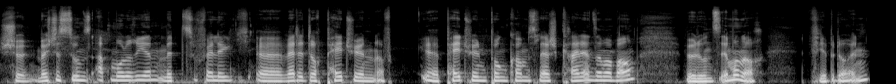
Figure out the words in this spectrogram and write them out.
Schön. Möchtest du uns abmoderieren mit zufällig, äh, werdet doch Patreon auf äh, patreon.com slash kein einsamer Baum. Würde uns immer noch viel bedeuten.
